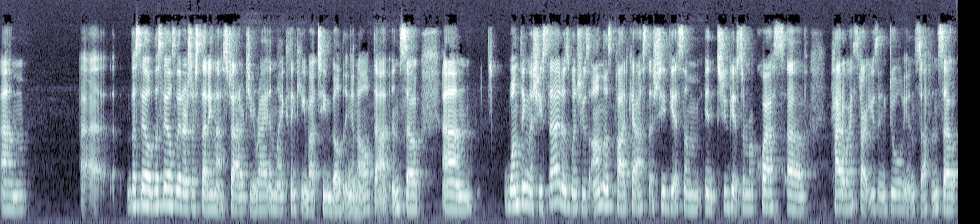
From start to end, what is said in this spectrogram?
um, uh, the sale the sales leaders are setting that strategy right? And like thinking about team building and all of that. And so um, one thing that she said is when she was on this podcast that she'd get some in, she'd get some requests of how do I start using Dooly and stuff and so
